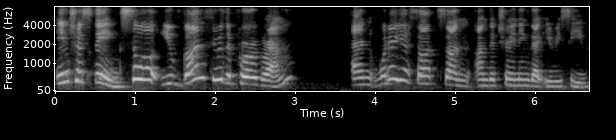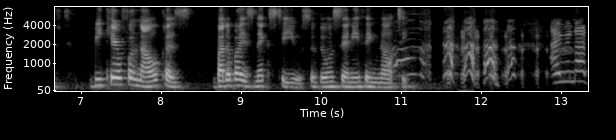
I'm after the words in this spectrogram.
Interesting. So you've gone through the program and what are your thoughts on on the training that you received? Be careful now because badaba is next to you so don't say anything naughty I will not.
